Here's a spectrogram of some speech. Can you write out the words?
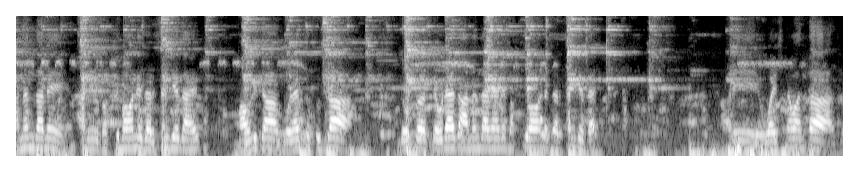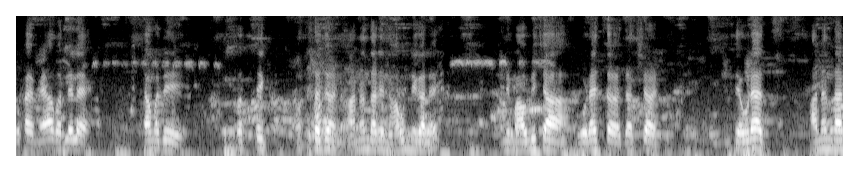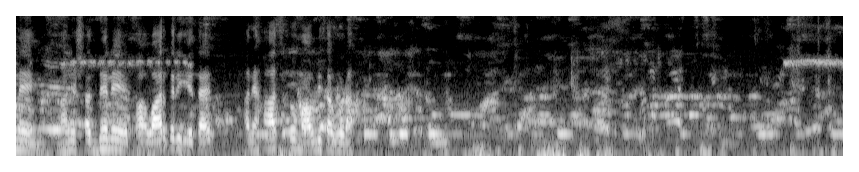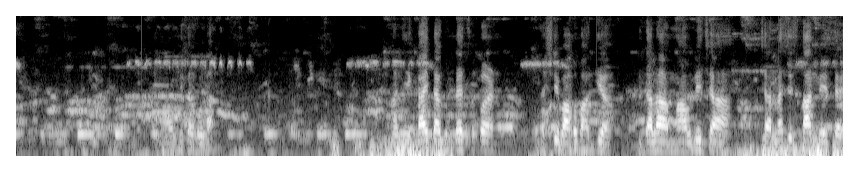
आनंदाने आणि भक्तिभावाने दर्शन घेत आहेत. माऊलीच्या गोळ्याचं सुद्धा लोक तेवढ्याच आनंदाने आणि भक्तिभावाने दर्शन घेत आहेत. आणि वैष्णवांचा जो काय मेळा भरलेला आहे त्यामध्ये प्रत्येक भक्तजण आनंदाने न्हावून निघालाय. आणि माऊलीच्या घोड्याचं दर्शन तेवढ्याच आनंदाने आणि श्रद्धेने भा- वारकरी घेत आहेत. आणि हाच तो माऊलीचा घोडा. माऊलीचा घोडा. आणि काय त्या गुंड्याचं पण अशी बाहुभाग्य की त्याला माऊलीच्या चरणाचे स्थान मिळते.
